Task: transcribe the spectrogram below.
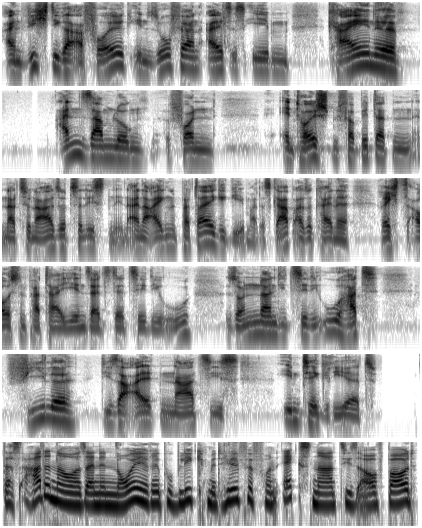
ein wichtiger Erfolg, insofern als es eben keine Ansammlung von enttäuschten, verbitterten Nationalsozialisten in einer eigenen Partei gegeben hat. Es gab also keine Rechtsaußenpartei jenseits der CDU, sondern die CDU hat viele dieser alten Nazis integriert. Dass Adenauer seine neue Republik mit Hilfe von Ex-Nazis aufbaut,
